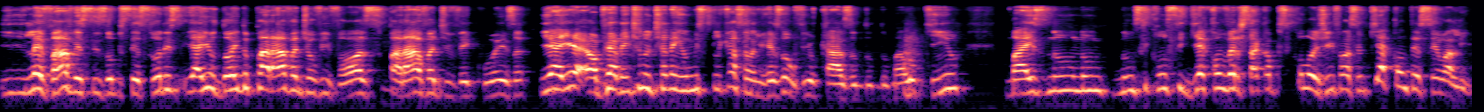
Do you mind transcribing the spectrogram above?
e levava esses obsessores, e aí o doido parava de ouvir vozes, parava de ver coisa. E aí, obviamente, não tinha nenhuma explicação. Ele resolvia o caso do, do maluquinho, mas não, não, não se conseguia conversar com a psicologia e falar assim: o que aconteceu ali?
